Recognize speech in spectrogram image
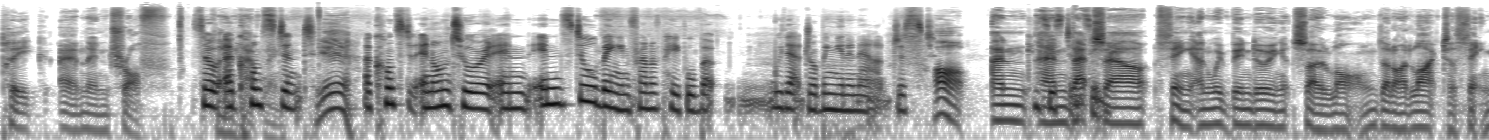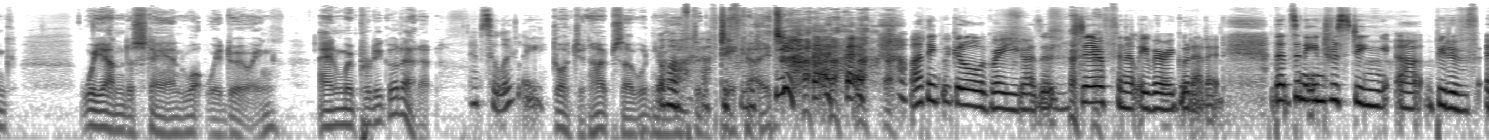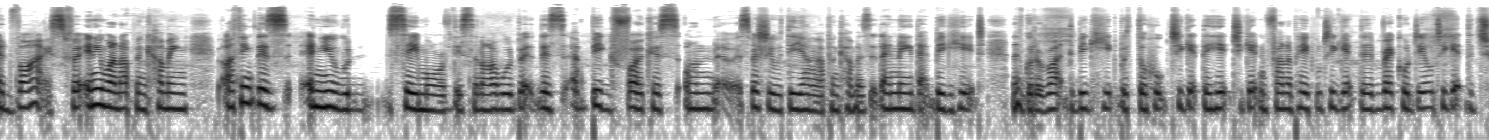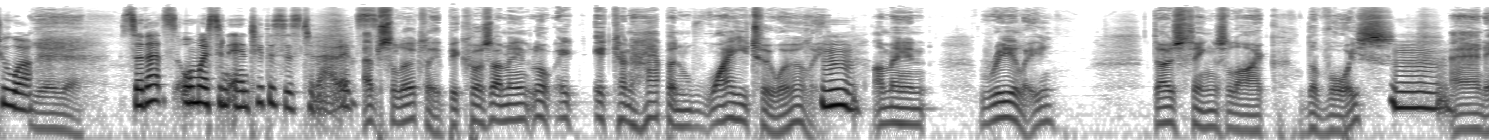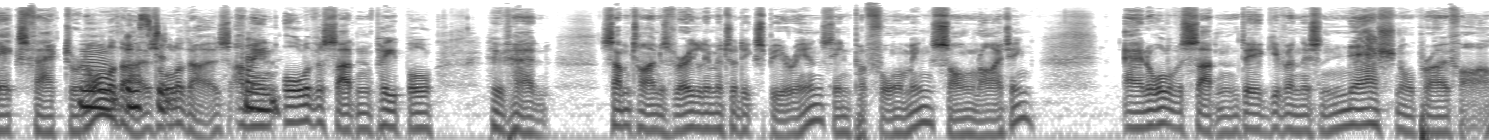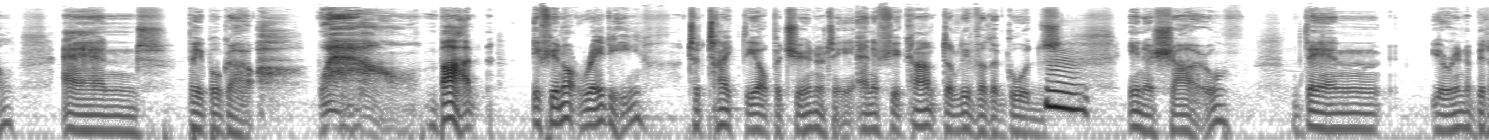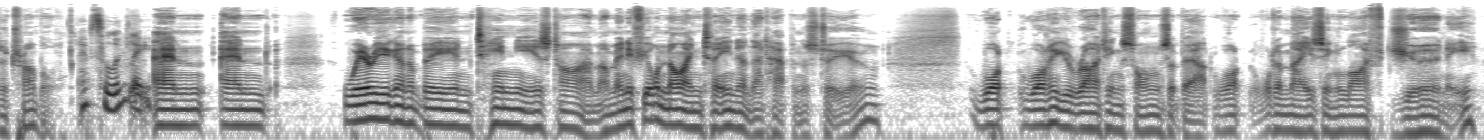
peak and then trough. So a happening. constant, Yeah. a constant, and on tour, and and still being in front of people, but without dropping in and out. Just Oh, and and that's our thing, and we've been doing it so long that I'd like to think we understand what we're doing, and we're pretty good at it. absolutely. God, you'd hope so, wouldn't you? Oh, after, after- decades. I think we could all agree you guys are definitely very good at it. That's an interesting uh, bit of advice for anyone up and coming. I think there's, and you would see more of this than I would, but there's a big focus on, especially with the young up and comers, that they need that big hit. They've got to write the big hit with the hook to get the hit, to get in front of people, to get the record deal, to get the tour. yeah, yeah. So that's almost an antithesis to that. It's Absolutely, because I mean, look, it, it can happen way too early. Mm. I mean, really, those things like The Voice and X Factor and all of those, Mm. instant all of those. I fame. mean, all of a sudden, people who've had sometimes very limited experience in performing, songwriting, and all of a sudden they're given this national profile, and people go, oh, wow. But if you're not ready to take the opportunity, and if you can't deliver the goods hmm. in a show, then you're in a bit of trouble. Absolutely. And and where are you going to be in 10 years time? I mean, if you're 19 and that happens to you, what what are you writing songs about? What what amazing life journey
